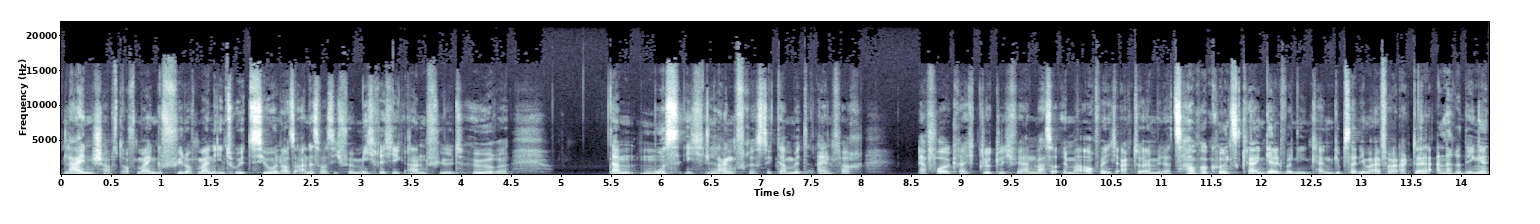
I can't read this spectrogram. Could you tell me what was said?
Leidenschaft, auf mein Gefühl, auf meine Intuition, also alles, was sich für mich richtig anfühlt, höre, dann muss ich langfristig damit einfach erfolgreich, glücklich werden, was auch immer. Auch wenn ich aktuell mit der Zauberkunst kein Geld verdienen kann, gibt es halt eben einfach aktuell andere Dinge,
